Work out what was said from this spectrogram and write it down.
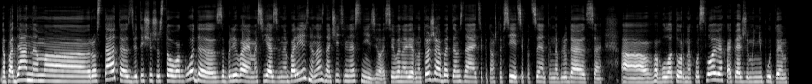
По данным э, Росстата с 2006 года заболеваемость язвенной болезнью у нас значительно снизилась. И вы, наверное, тоже об этом знаете, потому что все эти пациенты наблюдаются а, в амбулаторных условиях. Опять же, мы не путаем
